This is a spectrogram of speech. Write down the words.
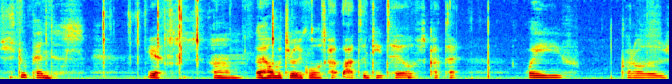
stupendous. Yes, um, the helmet's really cool. It's got lots of details. It's got that wave, got all those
